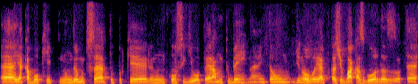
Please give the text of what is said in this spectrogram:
É, e acabou que não deu muito certo porque ele não conseguiu operar muito bem, né? Então, de novo, em épocas de vacas gordas, até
